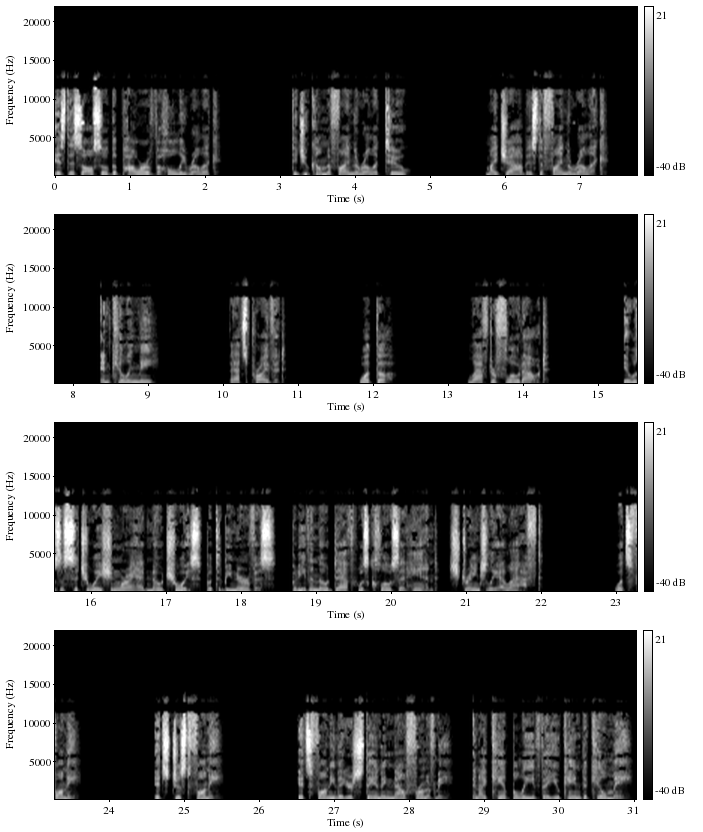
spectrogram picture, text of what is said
Is this also the power of the holy relic? Did you come to find the relic too? My job is to find the relic. And killing me? That's private. What the? Laughter flowed out. It was a situation where I had no choice but to be nervous, but even though death was close at hand, strangely I laughed. What's funny? It's just funny. It's funny that you're standing now front of me, and I can't believe that you came to kill me.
